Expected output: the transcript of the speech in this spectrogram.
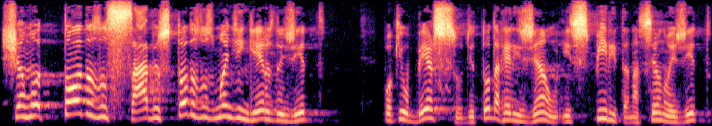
Chamou todos os sábios, todos os mandingueiros do Egito, porque o berço de toda religião espírita nasceu no Egito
